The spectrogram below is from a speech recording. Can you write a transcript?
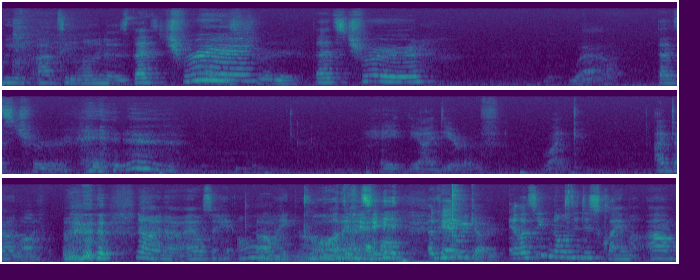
Weird artsy loners. That's true. That is true. That's true. Wow. That's true. Hate the idea of like I don't What? No, no, I also hate oh, Oh my god, God. that's Okay. long. Okay, Here we go. eh, let's ignore the disclaimer. Um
